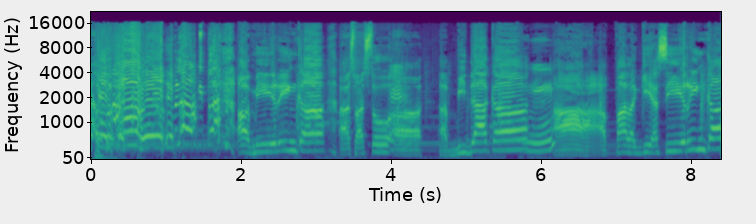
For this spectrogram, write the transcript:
Belum kita. Ah, miring ke ah, Lepas tu Okay. ah, ah, Bida ke Hmm. ah, Apa lagi ya Siring ke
